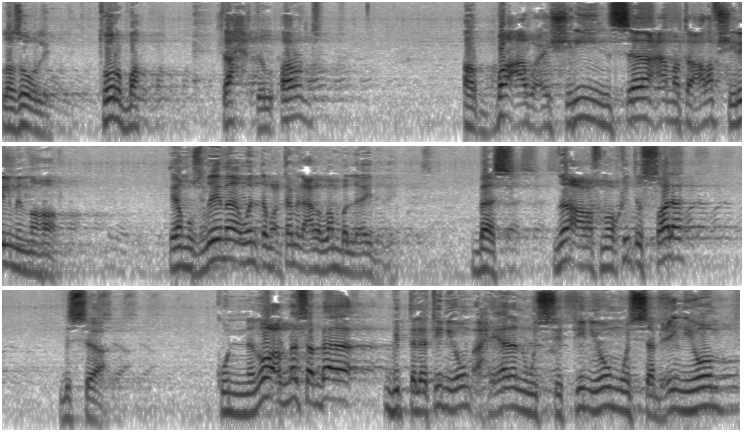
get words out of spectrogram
لازورلي تربة تحت الأرض 24 ساعة ما تعرفش ليل من نهار. هي مظلمة وأنت معتمد على اللمبة اللي قايدة دي. بس نعرف مواقيت الصلاة بالساعة. كنا نقعد مثلا بقى بالثلاثين يوم أحيانا والستين يوم والسبعين يوم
